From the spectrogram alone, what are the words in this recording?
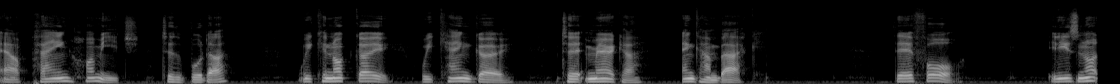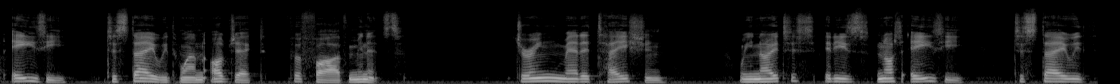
our paying homage to the Buddha, we cannot go, we can go to America and come back. Therefore, it is not easy to stay with one object for five minutes. During meditation, we notice it is not easy to stay with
